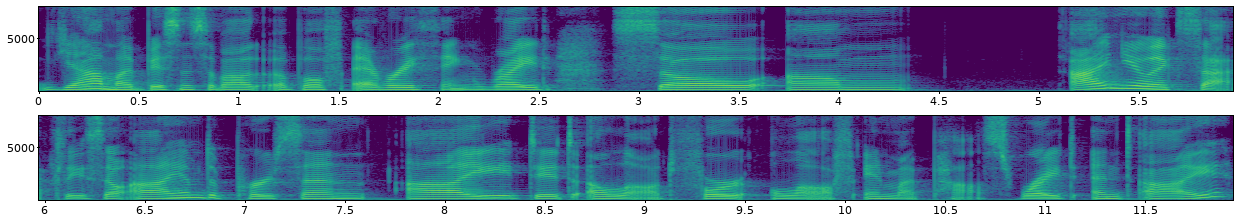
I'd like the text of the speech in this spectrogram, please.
yeah, my business about above everything, right? So um I knew exactly. So I am the person I did a lot for love in my past, right? And I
